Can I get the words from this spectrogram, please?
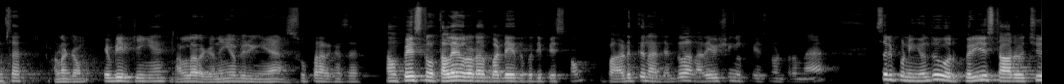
வணக்கம் சார். வணக்கம். எப்படி இருக்கீங்க? நல்லா இருக்கேன். நீங்க எப்படி இருக்கீங்க? சூப்பரா இருக்கேன் சார். நம்ம பேசினோம் தலைவரோட பர்த்டே இதை பத்தி பேசினோம். இப்போ அடுத்து நான் ஜென்ரலாக நிறைய விஷயங்கள் பேசணும்னு இருந்தேன். சார் இப்போ நீங்க வந்து ஒரு பெரிய ஸ்டார் வச்சு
